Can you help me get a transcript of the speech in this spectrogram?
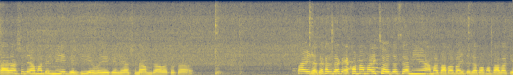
তার আসলে আমাদের মেয়েদের বিয়ে হয়ে গেলে আসলে আমরাও এতটা পারি না। দেখা যাক এখন আমার ইচ্ছা হইতেছে আমি আমার বাবার বাড়িতে যাব, আমার বাবাকে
